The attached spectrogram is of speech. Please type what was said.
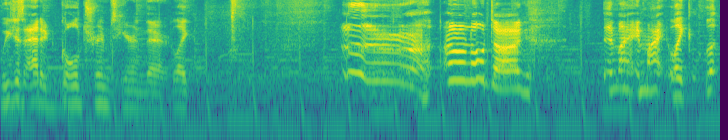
we just added gold trims here and there. Like, I don't know, dog. Am I, am I, like, look,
